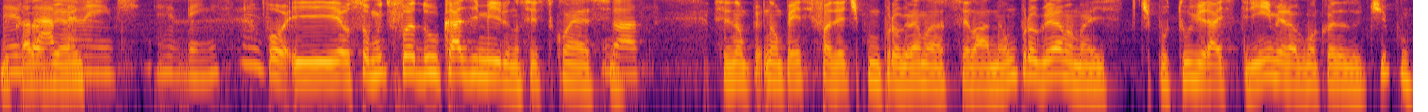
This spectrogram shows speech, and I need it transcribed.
O cara vê antes. Exatamente. É bem isso mesmo. Pô, e eu sou muito fã do Casimiro, não sei se tu conhece. Gosto. Vocês não, não pensam em fazer, tipo, um programa, sei lá, não um programa, mas, tipo, tu virar streamer, alguma coisa do tipo?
